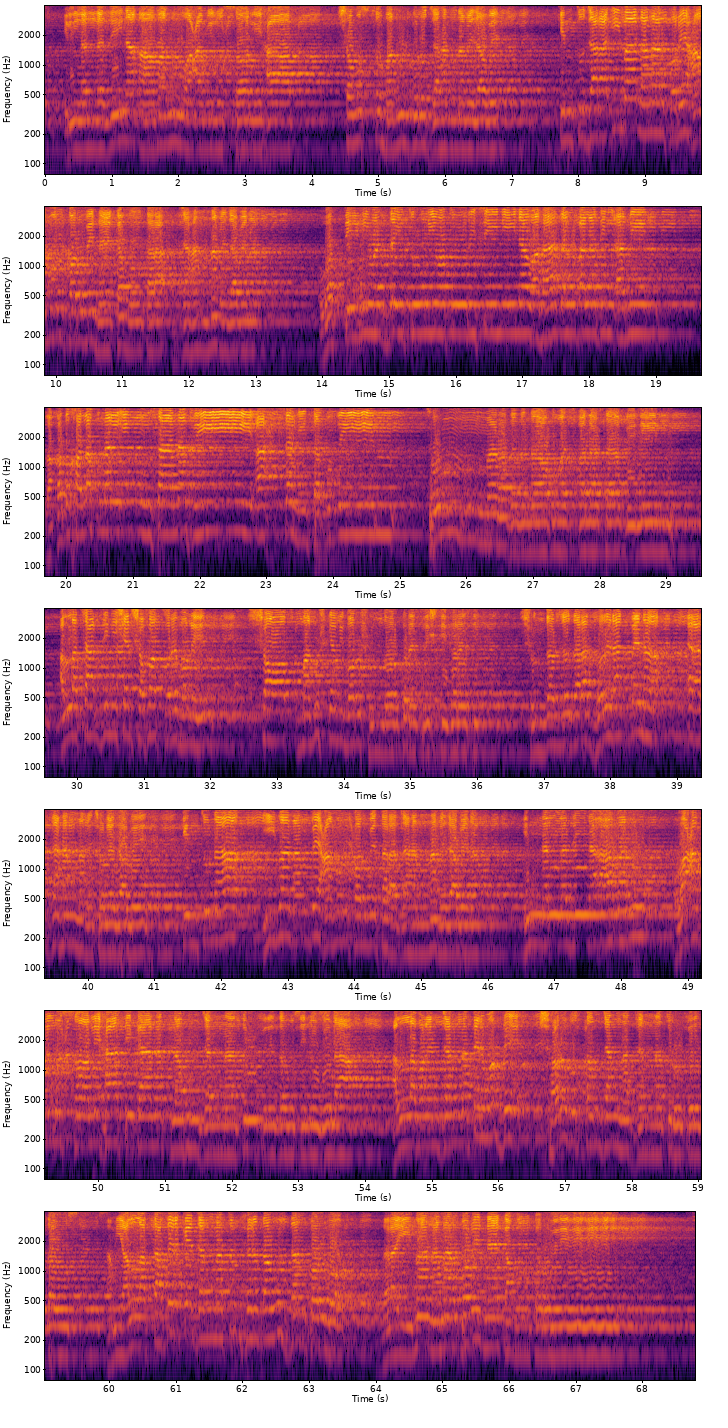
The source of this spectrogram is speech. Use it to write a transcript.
الذين آمنوا وعملوا الصالحات সমস্ত মানুষগুলো জাহান নামে যাবে কিন্তু যারা ইমান আনার পরে আমল করবে না কেবল তারা জাহান নামে যাবে না والتين والزيتون وطور سينين وهذا البلد الأمين لقد خلقنا الإنسان في أحسن تقويم ثم رددناه أسفل سافلين আল্লাহ চার জিনিসের শপথ করে বলেন, সব মানুষকে আমি বড় সুন্দর করে সৃষ্টি করেছি। সৌন্দর্য যারা ধরে রাখবে না, এরা জাহান নামে চলে যাবে। কিন্তু না ইমান আনবে, আমল করবে, তারা জাহান নামে যাবে না। ইন্নাল্লাযীনা আল্লাহ বলেন, জান্নাতের মধ্যে সর্বোত্তম জান্নাত জান্নাতুল ফেরদাউস। আমি আল্লাহ তাদেরকে জান্নাতুল ফেরদাউস দান করব, যারা ঈমান আনার পরে নেক আমল করবে।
